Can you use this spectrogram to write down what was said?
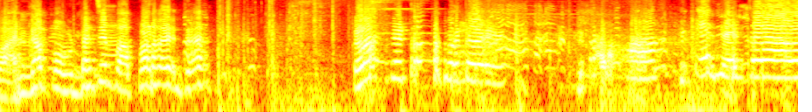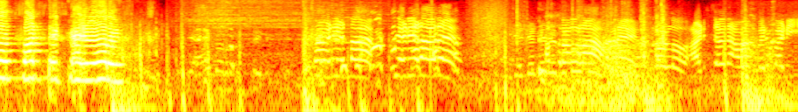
പല്ല പൊണ്ടച്ച് പപ്പട എന്റെ. അടിച്ചവനെ അവൻ പരിപാടി.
